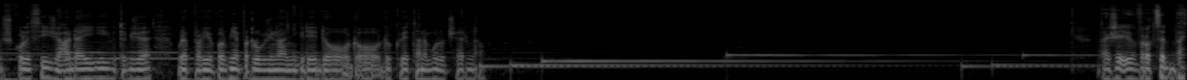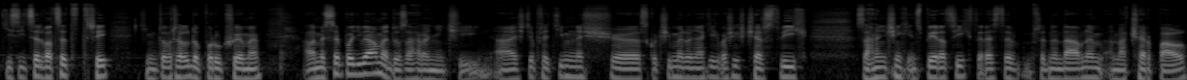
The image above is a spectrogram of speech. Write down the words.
školy si žádají, takže bude pravděpodobně prodloužená někdy do, do, do květa nebo do června. Takže i v roce 2023 tímto vřele doporučujeme. Ale my se podíváme do zahraničí a ještě předtím, než eh, skočíme do nějakých vašich čerstvých zahraničních inspirací, které jste přednedávnem načerpal,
